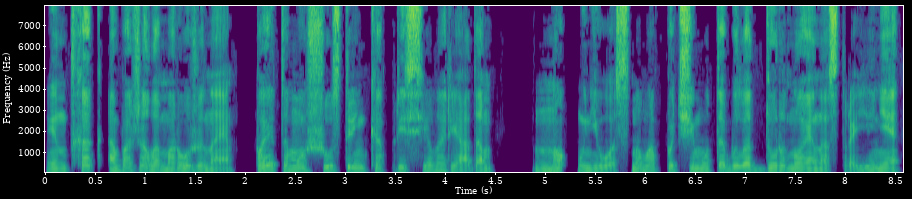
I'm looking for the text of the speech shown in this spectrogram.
Эндхак обожала мороженое, поэтому шустренько присела рядом. Но у него снова почему-то было дурное настроение,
